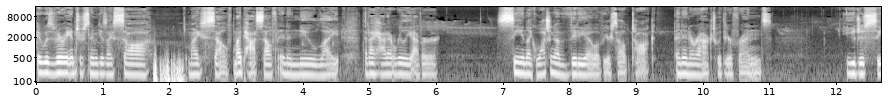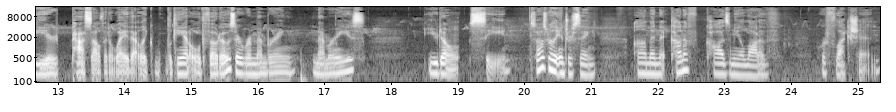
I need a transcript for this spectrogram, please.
it was very interesting because I saw myself, my past self, in a new light that I hadn't really ever seen. Like watching a video of yourself talk and interact with your friends, you just see your past self in a way that, like, looking at old photos or remembering memories you don't see. So that was really interesting. Um, and it kind of caused me a lot of reflection.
